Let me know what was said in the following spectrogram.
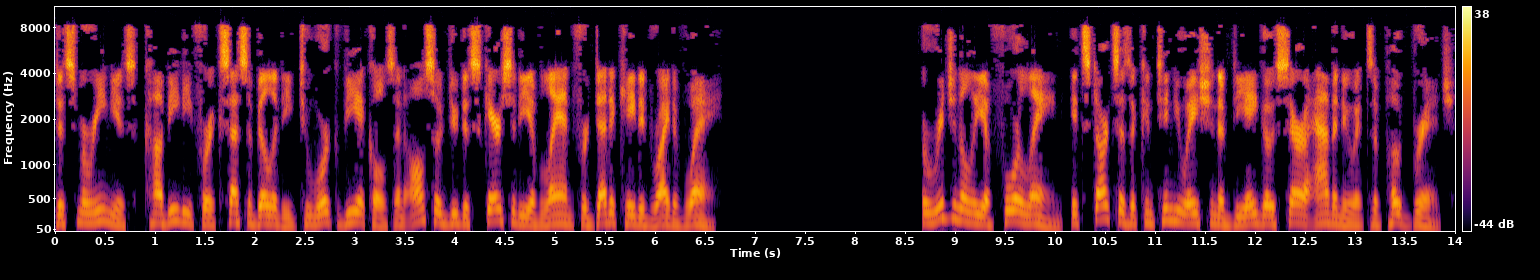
Dasmariñas, Cavite for accessibility to work vehicles and also due to scarcity of land for dedicated right-of-way. Originally a four-lane, it starts as a continuation of Diego Cera Avenue at Zapote Bridge.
